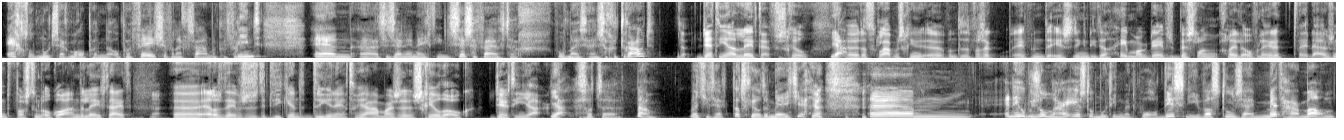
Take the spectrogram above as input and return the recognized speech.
echt ontmoet, zeg maar, op een, op een feestje van een gezamenlijke vriend. En ze zijn in 1956, volgens mij zijn ze getrouwd. Ja, 13 jaar leeftijdsverschil. Ja. dat verklaart misschien, want dat was ook even de eerste dingen die dacht, hey, Mark Davis best lang geleden overleden. 2000. Was toen ook al aan de leeftijd. Ja. Uh, Alice Davis is dit weekend 93 jaar, maar ze scheelde ook 13 jaar. Ja, dat, nou, wat je zegt, dat scheelt een beetje. Ja. um, en heel bijzonder, haar eerste ontmoeting met Walt Disney was toen zij met haar man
